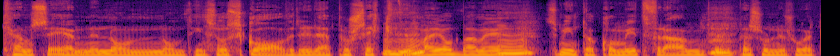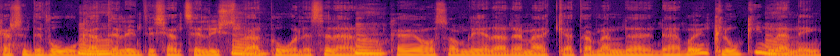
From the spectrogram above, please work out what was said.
kanske en, någon, någonting som skaver i det där projektet mm. man jobbar med mm. som inte har kommit fram. Mm. Personen i fråga kanske inte vågat mm. eller inte känt sig lyssnad mm. på eller sådär. Mm. Då kan jag som ledare märka att ja, men det, det här var en klok invändning.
